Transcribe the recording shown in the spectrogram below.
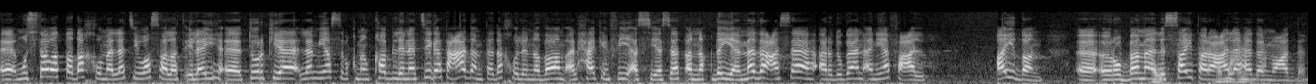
مستوى التضخم التي وصلت إليه تركيا لم يسبق من قبل نتيجة عدم تدخل النظام الحاكم في السياسات النقدية. ماذا عساه أردوغان أن يفعل أيضا ربما للسيطرة على هذا المعدل؟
